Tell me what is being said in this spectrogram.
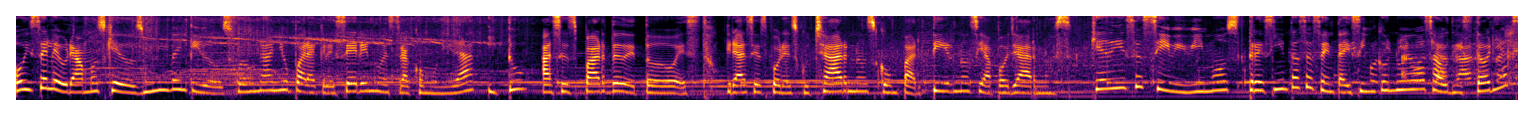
Hoy celebramos que 2022 fue un año para crecer en nuestra comunidad y tú haces parte de todo esto. Gracias por escucharnos, compartirnos y apoyarnos. ¿Qué dices si vivimos 365 nuevas auditorias?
